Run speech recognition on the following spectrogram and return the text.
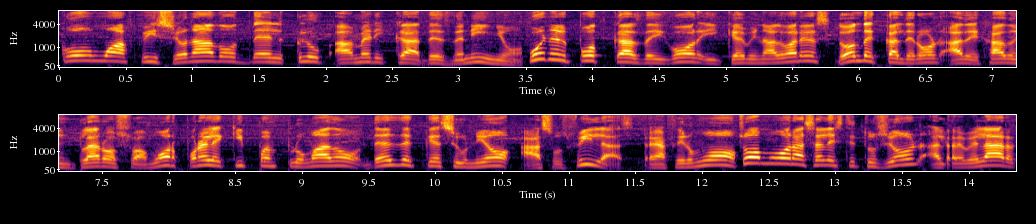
como aficionado del Club América desde niño. Fue en el podcast de Igor y Kevin Álvarez, donde Calderón ha dejado en claro su amor por el equipo emplumado desde que se unió a sus filas. Reafirmó su amor hacia la institución al revelar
